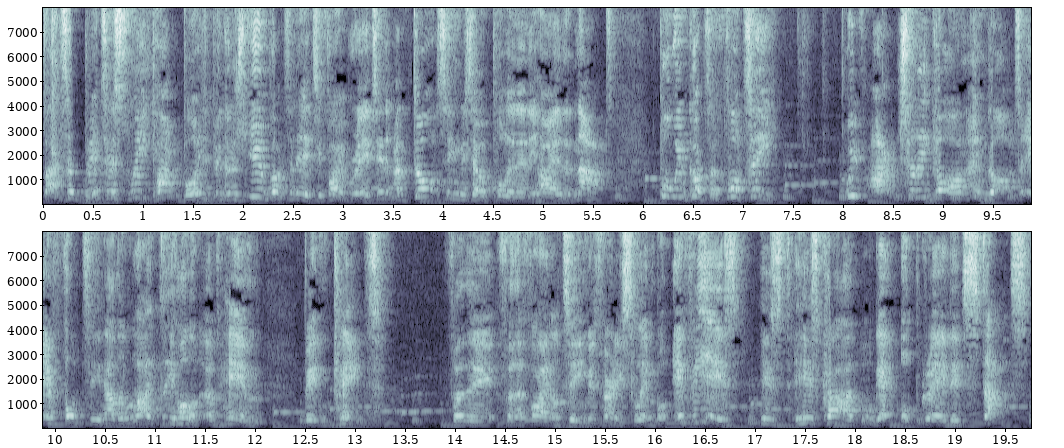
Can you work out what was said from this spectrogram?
That's a bittersweet pack, boys, because you've got an 85 rated. I don't see myself pulling any higher than that. But we've got a footy. We've actually gone and got a footy. Now, the likelihood of him being picked for the for the final team is very slim. But if he is, his his card will get upgraded stats.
